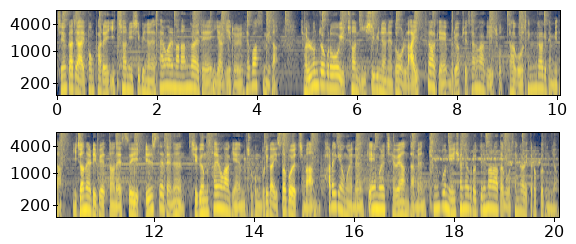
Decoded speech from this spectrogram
지금까지 아이폰 8을 2022년에 사용할 만한가에 대해 이야기를 해보았습니다. 결론적으로 2022년에도 라이트하게 무리 없이 사용하기 좋다고 생각이 됩니다. 이전에 리뷰했던 SE 1세대는 지금 사용하기엔 조금 무리가 있어 보였지만 8의 경우에는 게임을 제외한다면 충분히 현역으로 뛸만하다고 생각이 들었거든요.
